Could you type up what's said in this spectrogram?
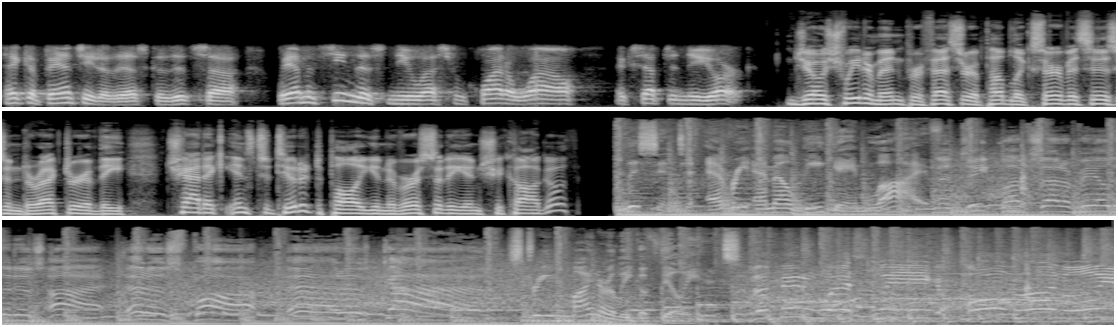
take a fancy to this because it's uh, we haven't seen this in the U.S. for quite a while, except in New York. Joe Schwieterman, professor of public services and director of the Chaddick Institute at DePaul University in Chicago. Listen to every MLB game live. In the deep left center field, it is high, it is far, it is God. Stream minor league affiliates. The Midwest League home run leader.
